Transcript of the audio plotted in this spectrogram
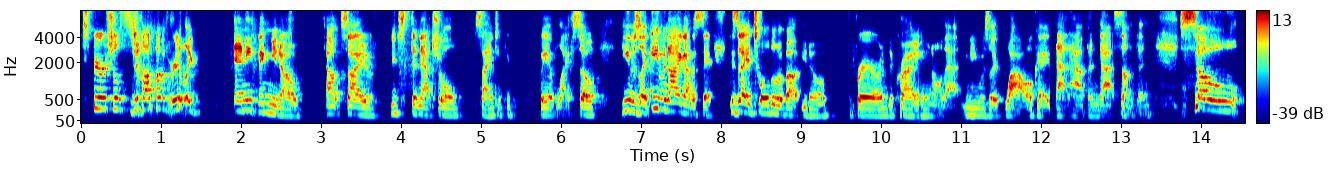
spiritual stuff or like anything, you know, outside of just the natural scientific way of life. So he was like, even I got to say, because I had told him about, you know, the prayer and the crying and all that. And he was like, wow, okay, that happened. That's something. So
